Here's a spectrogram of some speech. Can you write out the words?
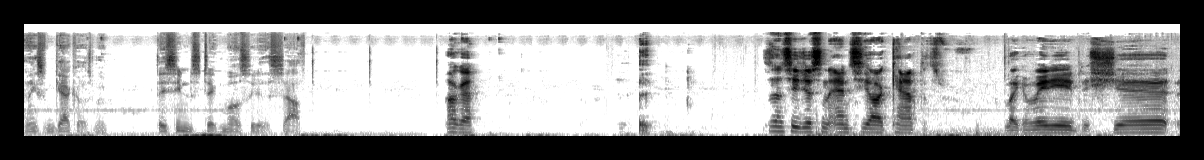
I think some geckos move. They seem to stick mostly to the south. Okay. Since you're just an NCR camp that's like irradiated to shit.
